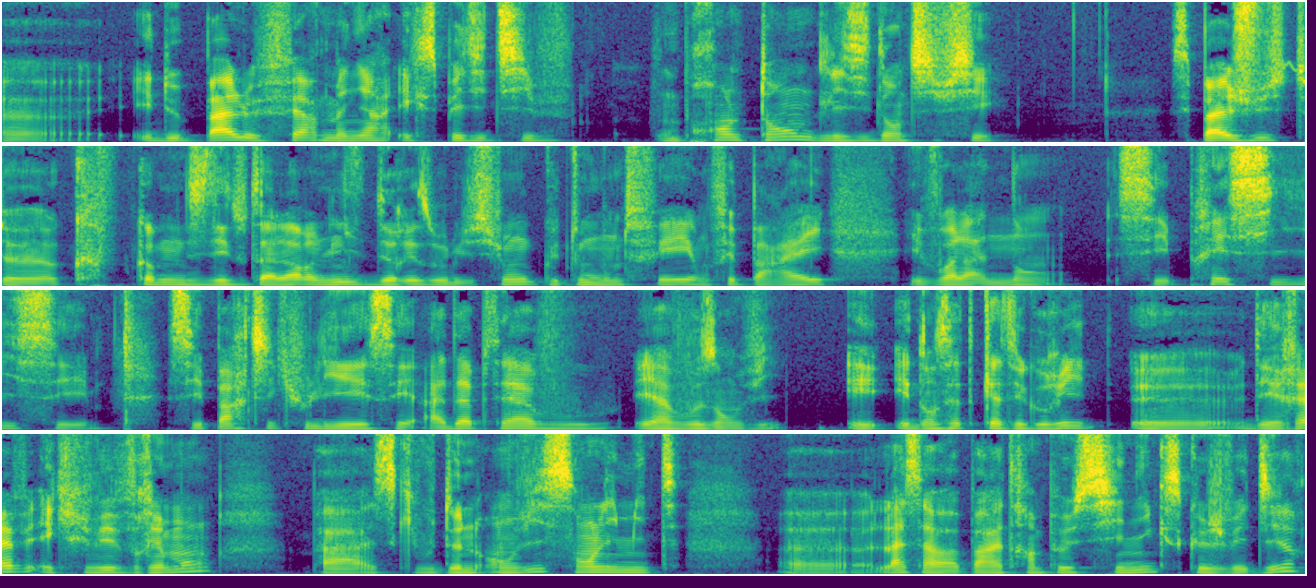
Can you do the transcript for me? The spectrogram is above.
euh, et de pas le faire de manière expéditive. On prend le temps de les identifier. C'est pas juste, euh, comme, on disait tout à l'heure, une liste de résolutions que tout le monde fait, on fait pareil, et voilà, non. C'est précis, c'est particulier, c'est adapté à vous et à vos envies. Et, et dans cette catégorie euh, des rêves, écrivez vraiment bah, ce qui vous donne envie sans limite. là, ça va paraître un peu cynique ce que je vais dire,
